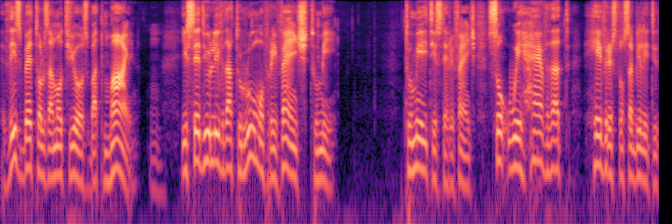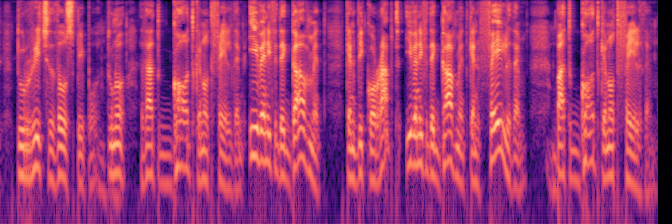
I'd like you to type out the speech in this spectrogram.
These battles are not yours, but mine. Mm. He said, You leave that room of revenge to me. To me, it is the revenge. So we have that heavy responsibility to reach those people, to know that God cannot fail them. Even if the government can be corrupt, even if the government can fail them, but God cannot fail them.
